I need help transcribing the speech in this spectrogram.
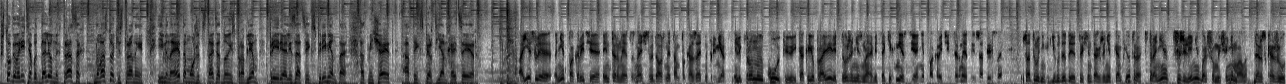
Что говорить об отдаленных трассах на востоке страны? Именно это может стать одной из проблем при реализации эксперимента, отмечает автоэксперт Ян Хайцеер. А если нет покрытия интернета, значит, вы должны там показать, например, электронную копию. И как ее проверить, тоже не знаю. Ведь таких мест, где нет покрытия интернета и, соответственно, у сотрудника ГИБДД точно так же нет компьютера, в стране, к сожалению, большому еще немало. Даже скажу,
